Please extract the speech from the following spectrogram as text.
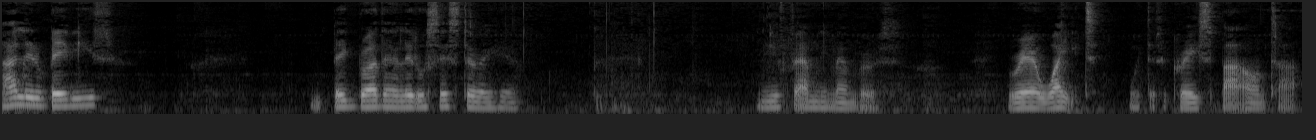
Hi, little babies. Big brother and little sister right here. New family members. Rare white with the gray spot on top.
